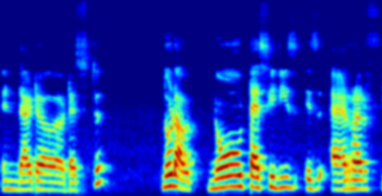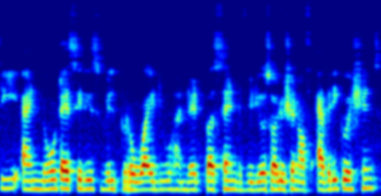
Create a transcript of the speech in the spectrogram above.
in that uh, test. No doubt, no test series is error free and no test series will provide you 100% video solution of every questions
